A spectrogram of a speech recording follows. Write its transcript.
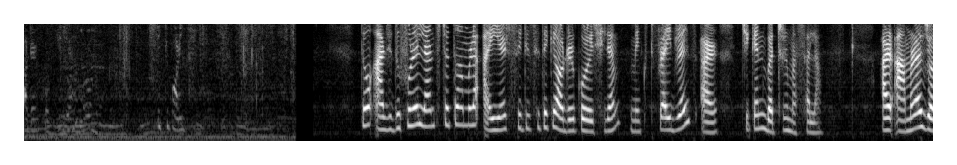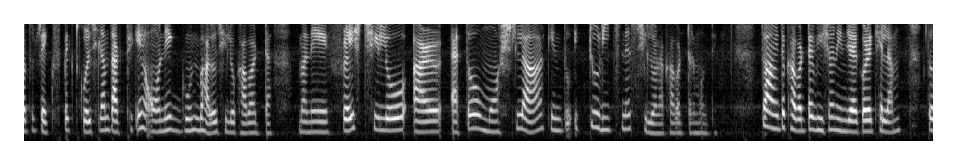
অর্ডার করছিলাম। একটু পরেই তো আজ দুপুরের লাঞ্চটা তো আমরা আইআরসিটিসি থেকে অর্ডার করেছিলাম মিক্সড ফ্রাইড রাইস আর চিকেন বাটার মশালা আর আমরা যতটা এক্সপেক্ট করেছিলাম, তার থেকে অনেক গুণ ভালো ছিল খাবারটা। মানে ফ্রেশ ছিল আর এত মশলা, কিন্তু একটু রিচনেস ছিল না খাবারটার মধ্যে। তো আমি তো খাবারটা ভীষণ এনজয় করে খেলাম। তো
